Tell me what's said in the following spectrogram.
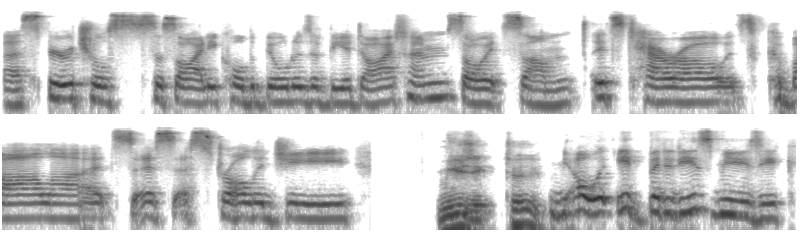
a spiritual society called the Builders of the Adytum. So it's um it's tarot, it's Kabbalah, it's, it's astrology, music too. Oh, it but it is music.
